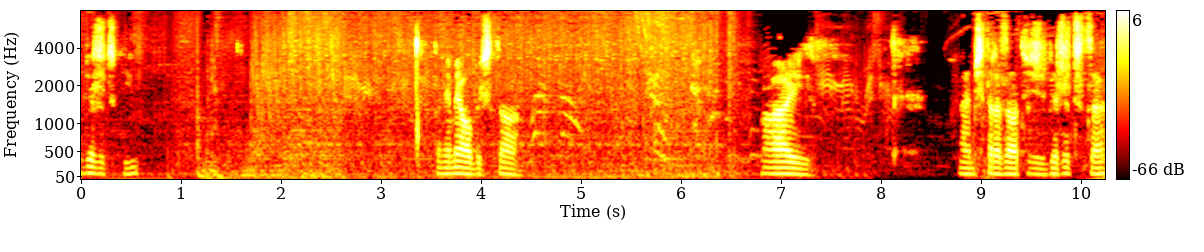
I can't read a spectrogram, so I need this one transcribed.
wieżyczki. To nie miało być to. Oj. Dałem się teraz załatwić w wieżyczce.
